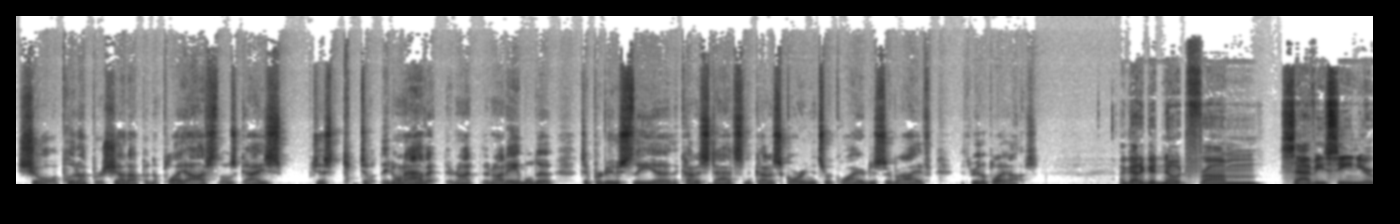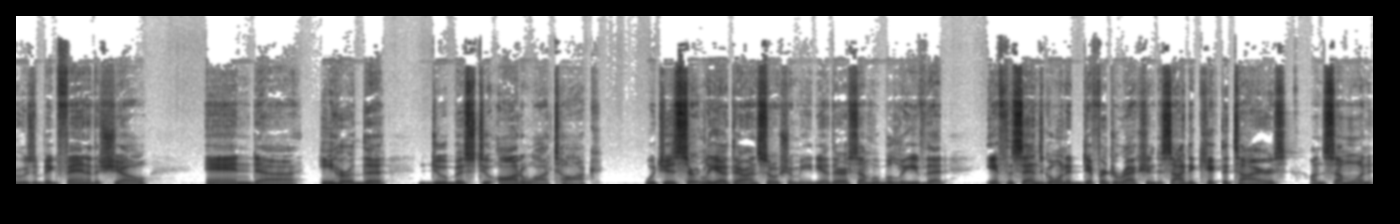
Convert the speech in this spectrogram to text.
show a put up or shut up in the playoffs, those guys just don't, they don't have it. They're not they're not able to to produce the uh, the kind of stats and the kind of scoring that's required to survive through the playoffs. I got a good note from Savvy Senior, who's a big fan of the show, and uh, he heard the Dubas to Ottawa talk, which is certainly out there on social media. There are some who believe that if the Sens go in a different direction, decide to kick the tires on someone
